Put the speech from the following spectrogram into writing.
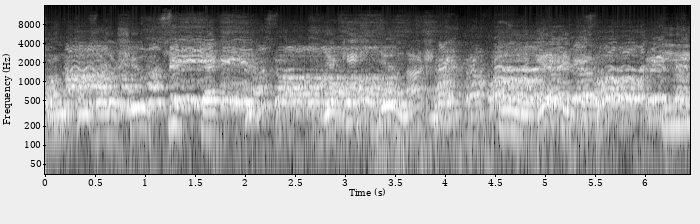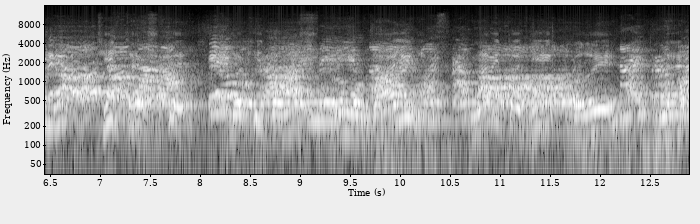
Франко залишив ті тексти, в яких є наша енергетика, і ті тексти, які до нас промовляють навіть тоді, коли не.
